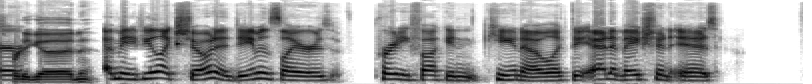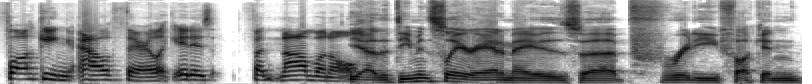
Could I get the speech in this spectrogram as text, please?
Slayer. pretty good. I mean, if you like shonen, Demon Slayer is pretty fucking kino. Like the animation is fucking out there. Like it is phenomenal. Yeah, the Demon Slayer anime is uh pretty fucking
